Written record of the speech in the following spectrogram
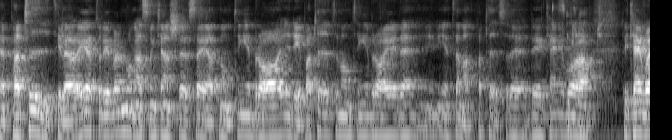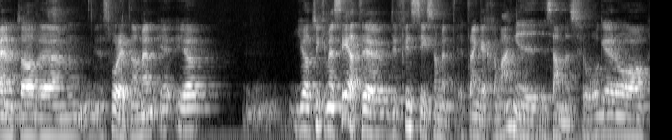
eh, partitillhörighet och det är väl många som kanske säger att någonting är bra i det partiet och någonting är bra i, det, i ett annat parti. Så det, det kan, ju vara, det kan ju vara en av um, svårigheterna. Men jag, jag tycker mig se att det, det finns liksom ett, ett engagemang i, i samhällsfrågor och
